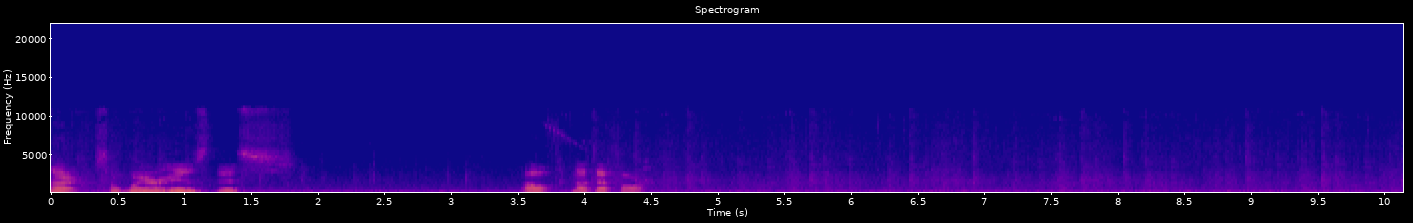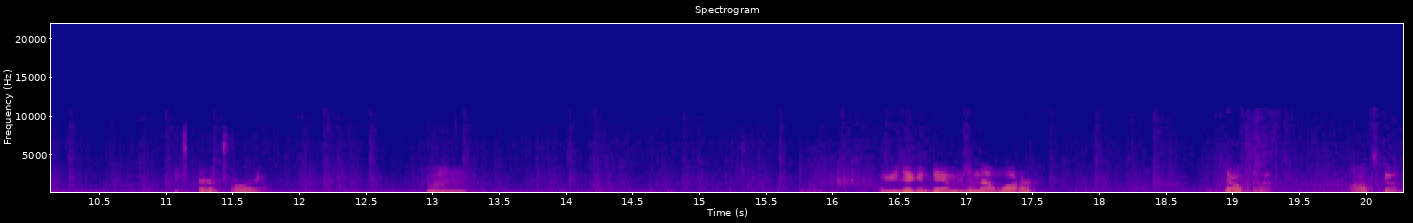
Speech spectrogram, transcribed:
Alright, so where is this? Oh, not that far. Territory. Hmm. Are you taking damage in that water? Nope. Well, that's good.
